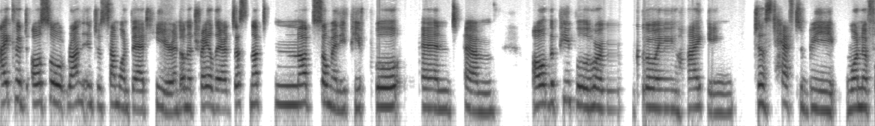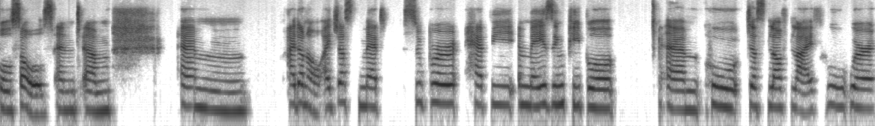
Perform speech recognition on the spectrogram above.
I could also run into someone bad here. And on a trail, there are just not not so many people, and um, all the people who are going hiking just have to be wonderful souls. And um, um, I don't know. I just met super happy, amazing people um, who just loved life, who were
